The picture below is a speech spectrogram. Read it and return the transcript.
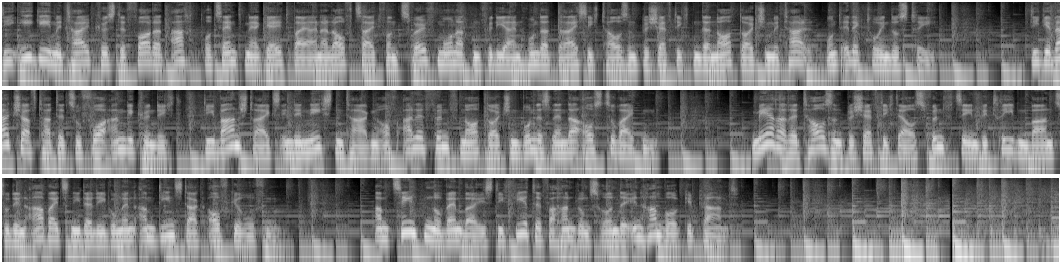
Die IG Metallküste fordert 8% mehr Geld bei einer Laufzeit von 12 Monaten für die 130.000 Beschäftigten der norddeutschen Metall- und Elektroindustrie. Die Gewerkschaft hatte zuvor angekündigt, die Warnstreiks in den nächsten Tagen auf alle fünf norddeutschen Bundesländer auszuweiten. Mehrere tausend Beschäftigte aus 15 Betrieben waren zu den Arbeitsniederlegungen am Dienstag aufgerufen. Am 10. November ist die vierte Verhandlungsrunde in Hamburg geplant.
